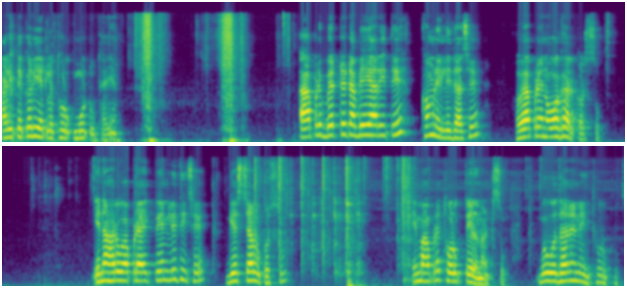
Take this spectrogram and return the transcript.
આ રીતે કરીએ એટલે થોડુંક મોટું થાય એમ. આ આપણે બટેટા બે આ રીતે ખમણી લીધા છે. હવે આપણે એનો વઘાર કરશું. એના હારું આપણે આ એક પેન લીધી છે. ગેસ ચાલુ કરશું. એમાં આપણે થોડુંક તેલ નાખશું. બહુ વધારે નહીં, થોડુંક જ.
